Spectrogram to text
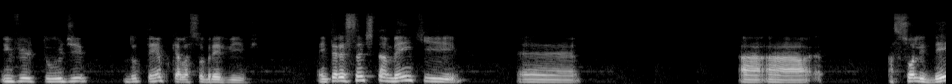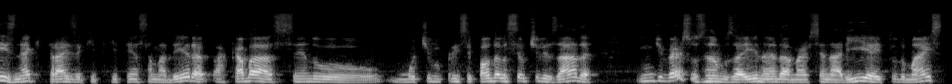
em virtude do tempo que ela sobrevive. É interessante também que é, a, a, a solidez né, que traz aqui, que tem essa madeira, acaba sendo o motivo principal dela ser utilizada em diversos ramos aí, né, da marcenaria e tudo mais.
